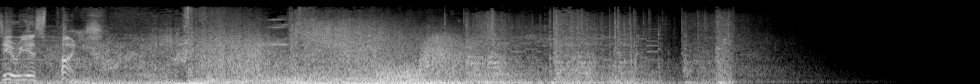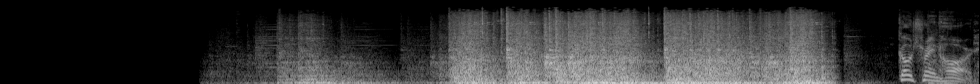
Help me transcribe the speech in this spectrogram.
Serious punch! Go train hard.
